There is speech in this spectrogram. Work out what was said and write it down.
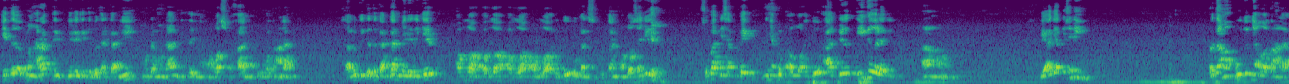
kita mengharap bila kita bertarekat ni mudah-mudahan kita ingat Allah Subhanahu wa taala. Selalu kita tekankan bila zikir Allah Allah Allah Allah itu menyebutkan sebutan Allah saja. Sebab di samping menyebut Allah itu ada tiga lagi. Ha. Dia ajar di sini. Pertama, wujudnya Allah Ta'ala.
